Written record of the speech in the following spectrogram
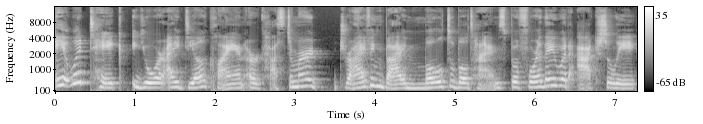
It would take your ideal client or customer driving by multiple times before they would actually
